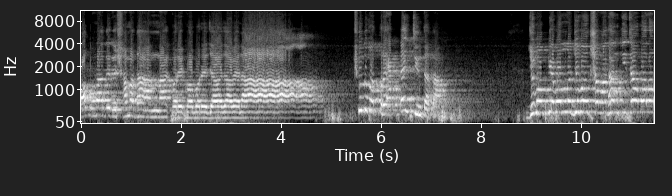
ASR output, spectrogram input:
অপরাধের সমাধান না করে কবরে যাওয়া যাবে না। শুধুমাত্র একটাই চিন্তা তার। যুবককে বলল, যুবক, সমাধান কি চাও বলো?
